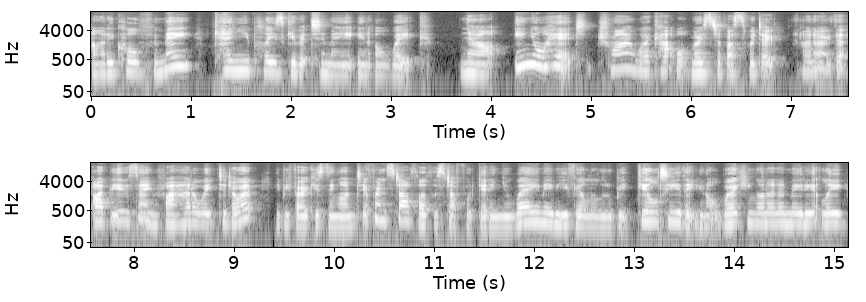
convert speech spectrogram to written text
article for me. Can you please give it to me in a week? Now, in your head, try and work out what most of us would do. I know that I'd be the same. If I had a week to do it, you'd be focusing on different stuff. Other stuff would get in your way. Maybe you feel a little bit guilty that you're not working on it immediately.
